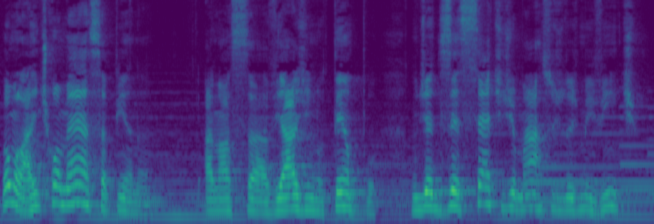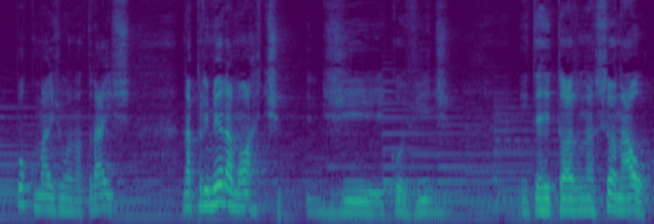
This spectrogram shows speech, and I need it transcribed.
Vamos lá, a gente começa, Pina, a nossa viagem no tempo no dia 17 de março de 2020, pouco mais de um ano atrás, na primeira morte de Covid em território nacional,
